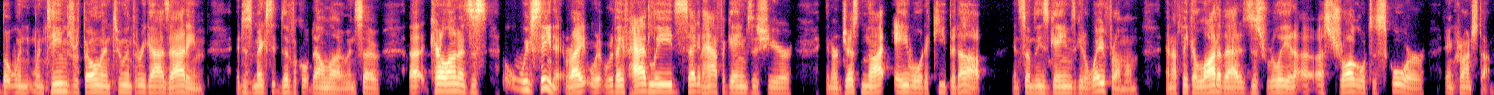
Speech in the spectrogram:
but when when teams are throwing two and three guys at him, it just makes it difficult down low. And so uh, Carolina is just we've seen it right where, where, they've had leads second half of games this year and are just not able to keep it up, and some of these games get away from them. And I think a lot of that is just really a, a struggle to score in crunch time.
